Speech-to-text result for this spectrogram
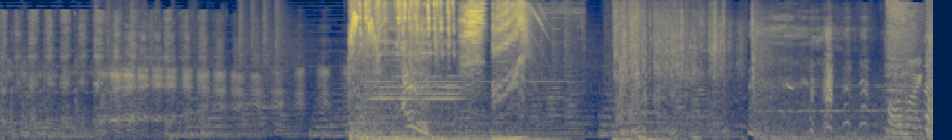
Oh my god.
